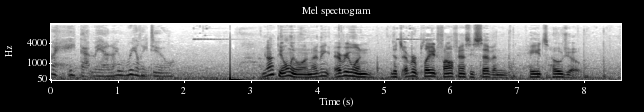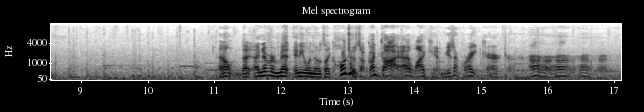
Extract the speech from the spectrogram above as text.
I hate that man, I really do. You're not the only one. I think everyone that's ever played Final Fantasy VII hates Hojo. I don't. I, I never met anyone that was like, Hojo's a good guy. I like him. He's a great character.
